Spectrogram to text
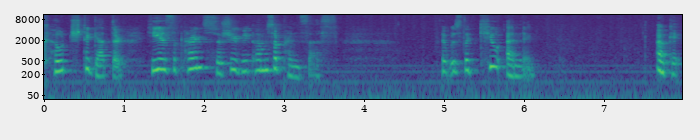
coach together. He is a prince, so she becomes a princess. It was the cute ending. Okay.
